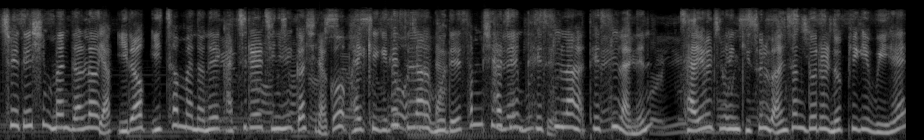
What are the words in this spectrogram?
최대 10만 달러 약 1억 2천만 원의 가치를 지닐 것이라고 밝히기도 테슬라. 모델 3 실내 테슬라 테슬라는 자율주행 기술 완성도를 높이기 위해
